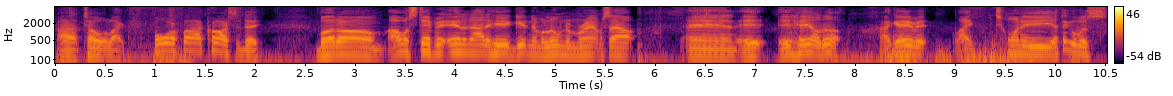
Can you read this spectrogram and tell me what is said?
I towed like four or five cars today. But um, I was stepping in and out of here, getting them aluminum ramps out, and it it held up. I gave it like 20, I think it was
